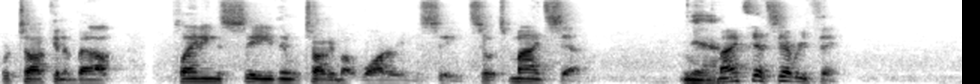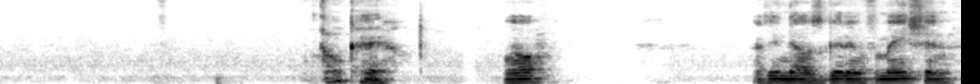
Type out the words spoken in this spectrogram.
we're talking about planting the seed, then we're talking about watering the seed. So it's mindset. Yeah. Mindset's everything. Okay. Well, I think that was good information.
